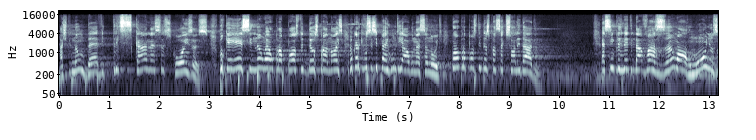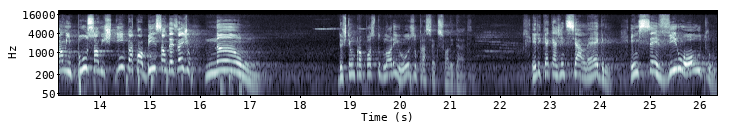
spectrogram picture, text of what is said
A gente não deve triscar nessas coisas, porque esse não é o propósito de Deus para nós. Eu quero que você se pergunte algo nessa noite: qual é o propósito de Deus para a sexualidade? É simplesmente dar vazão a hormônios, ao impulso, ao instinto, à cobiça, ao desejo? Não. Deus tem um propósito glorioso para a sexualidade. Ele quer que a gente se alegre em servir o outro,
